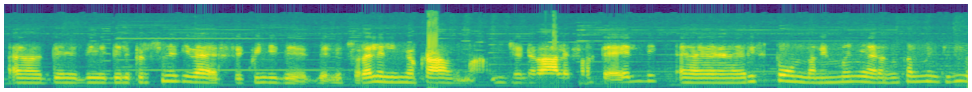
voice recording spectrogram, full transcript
eh, de, de, delle persone diverse, quindi de, delle sorelle nel mio caso, ma in generale fratelli, eh, rispondano in maniera totalmente diversa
